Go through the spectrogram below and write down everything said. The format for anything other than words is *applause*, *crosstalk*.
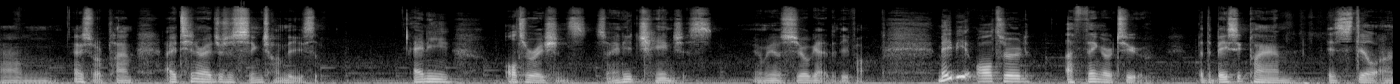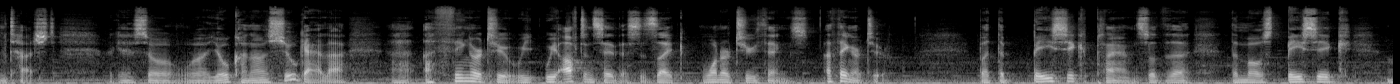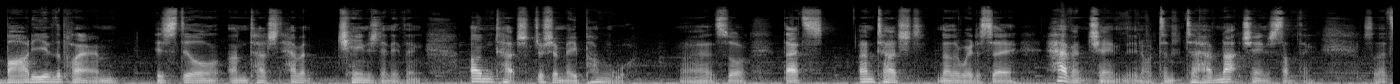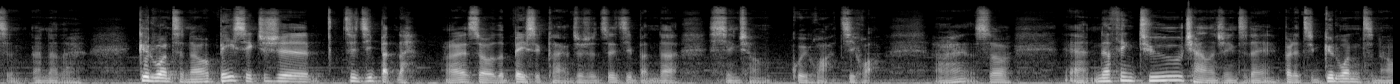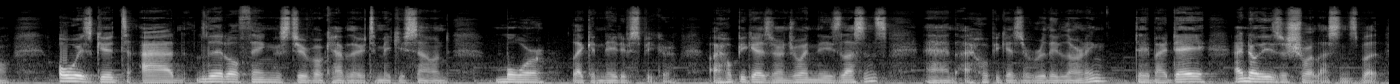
um, any sort of plan. Itinerary 就是行程的意思。Any alterations, so any changes 有没有修改的地方？Maybe altered a thing or two, but the basic plan is still untouched. Okay, so 我有可能修改了 uh, a thing or two. We we often say this. It's like one or two things, a thing or two. But the basic plan, so the the most basic body of the plan is still untouched. Haven't changed anything. Untouched 就是没碰过. Alright, so that's untouched. Another way to say haven't changed. You know, to to have not changed something. So that's an, another good one to know. Basic 就是最基本的。 Alright, so the basic plan 就是最基本的行程规划计划。Alright, so yeah, nothing too challenging today, but it's a good one to know. Always good to add little things to your vocabulary to make you sound more like a native speaker. I hope you guys are enjoying these lessons and I hope you guys are really learning day by day. I know these are short lessons, but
